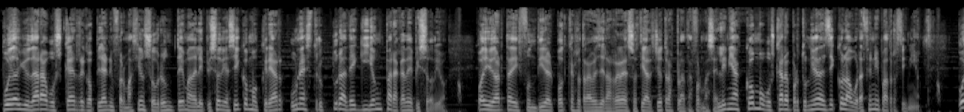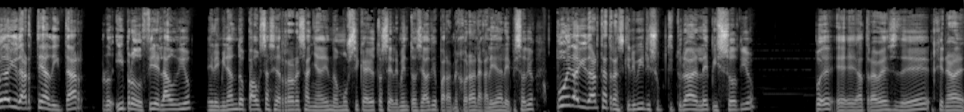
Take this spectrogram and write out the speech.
Puedo ayudar a buscar y recopilar información sobre un tema del episodio, así como crear una estructura de guion para cada episodio. Puedo ayudarte a difundir el podcast a través de las redes sociales y otras plataformas en línea, como buscar oportunidades de colaboración y patrocinio. Puedo ayudarte a editar y producir el audio, eliminando pausas, errores, añadiendo música y otros elementos de audio para mejorar la calidad del episodio. Puedo ayudarte a transcribir y subtitular el episodio eh, a través de generar,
